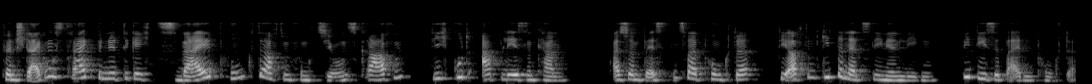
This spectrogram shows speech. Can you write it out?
Für ein Steigungsdreieck benötige ich zwei Punkte auf dem Funktionsgraphen, die ich gut ablesen kann. Also am besten zwei Punkte, die auf den Gitternetzlinien liegen, wie diese beiden Punkte.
